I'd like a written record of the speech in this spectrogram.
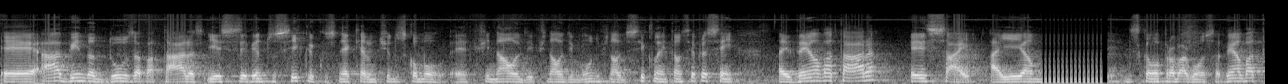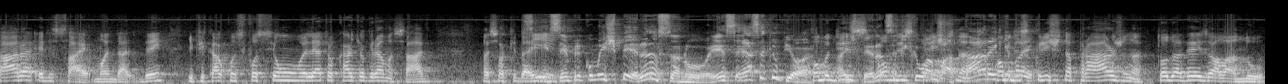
é, a vinda dos avataras e esses eventos cíclicos, né, que eram tidos como é, final de final de mundo, final de ciclo, né, então sempre assim, Aí vem o Avatara, ele sai. Aí a descama para bagunça. Vem o Avatara, ele sai. A humanidade vem e fica como se fosse um eletrocardiograma, sabe? Mas só que daí. Sim, sempre com uma esperança no. Esse, essa que é o pior. Como diz, a esperança como de que o Krishna, Avatar é como que diz vai. Krishna para Arjuna, toda vez, lá, nu,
